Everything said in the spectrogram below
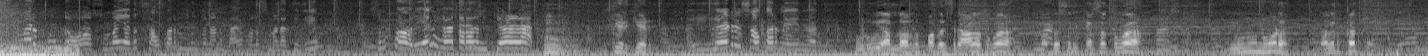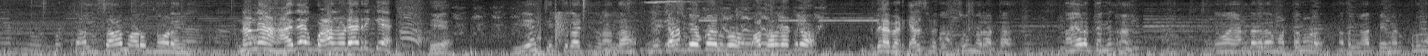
ಸುಮ್ಮನೆ ಕುಂಡು. ಸುಮ್ಮ ಅದಕ್ಕೆ ಸಾವುಕಾರ ಮುಂದೆ ನಾನು ಬಾಯಿ ಹೊಲಸ್ ಮಾಡತ್ತಿದಿ ಸುಮ್ಕ ಅವ್ರು ಏನು ಹೇಳ್ತಾರ ಅದನ್ನ ಕೇಳಲ್ಲ ಕೇಳಿ ಕೇಳಿ. ಹೇಳ್ರಿ ಸಾವುಕಾರನ ಏನು ಹೇಳ್ತಾರೆ. ನೋಡು ಎಲ್ಲಾರ್ದು ಪದಸರಿ ಆಳ ತಗೋ ಪದಸರಿ ಕೆಲಸ ತಗೋ ಇವನು ನೋಡ ತೆಗದ್ ಕತ್. ಕೆಲಸ ಮಾಡೋದು ನೋಡ ನನ್ನ ಹಾದ್ಯಾಗ ಬಾಳ್ ನೋಡ್ಯಾಡ್ರಿಕೆ ಏ ಏನ್ ತಿಕ್ಕಿದಾಟಿದ್ರು ನಂದ? ನೀ ಕೆಲಸ ಬೇಕೋ ಅನ್ಕೋ ಹೊರಗೆ ಹಾಕಿರೋ ಬೇಡ ಬೇಡ ಕೆಲಸ ಬೇಕು. ಸುಮ್ಮನೆ ಅಟ್ಟ. ನಾ ಹೇಳ್ತೇನೆ. ಇವ ಹೆಂಗ್ ತೆಗದ ಮಟ್ಟ ನೋಡು. ಅದ್ರ ಮ್ಯಾಲ ಪೇಮೆಂಟ್ ಕೊಡುವ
